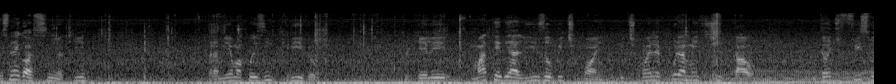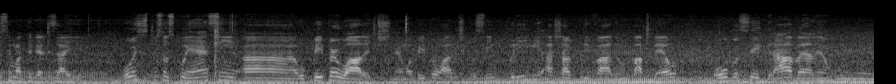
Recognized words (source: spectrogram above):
Esse negocinho aqui, para mim é uma coisa incrível, porque ele materializa o Bitcoin. O Bitcoin é puramente digital, então é difícil você materializar ele. Hoje as pessoas conhecem a, o Paper Wallet, né? uma Paper Wallet, que você imprime a chave privada no papel ou você grava ela em algum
